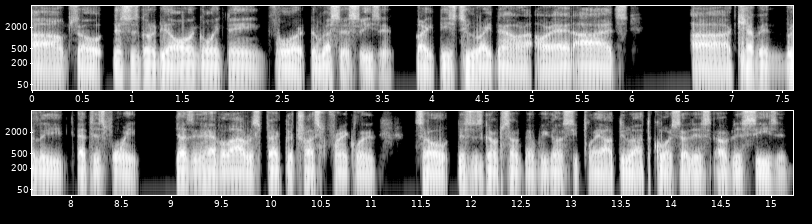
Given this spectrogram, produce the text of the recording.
Um, so this is going to be an ongoing thing for the rest of the season. Like these two right now are, are at odds. Uh, Kevin really at this point doesn't have a lot of respect or trust for Franklin. So this is going to be something that we're going to see play out throughout the course of this of this season.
